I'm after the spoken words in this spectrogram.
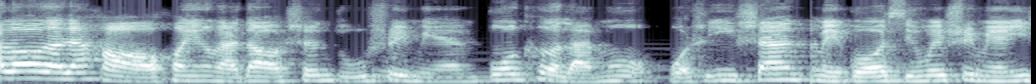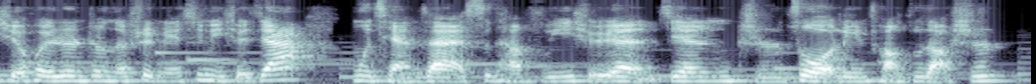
Hello，大家好，欢迎来到深读睡眠播客栏目，我是易山，美国行为睡眠医学会认证的睡眠心理学家，目前在斯坦福医学院兼职做临床督导师。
